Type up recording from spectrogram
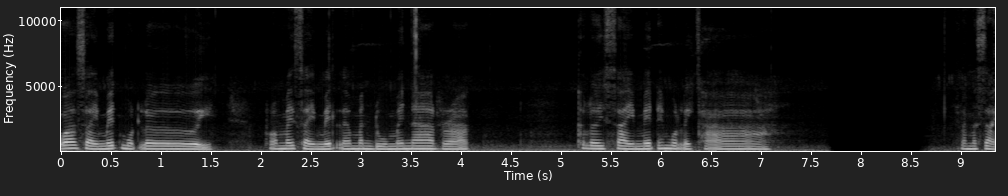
ว่าใส่เม็ดหมดเลย เพราะไม่ใส่เม็ดแล้วมันดูไม่น่ารัก ก็เลยใส่เม็ดให้หมดเลยค่ะ เรามาใส่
